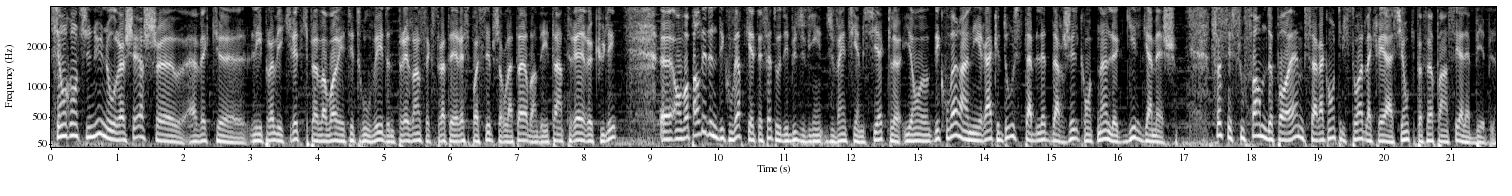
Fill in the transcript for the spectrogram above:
Si on continue nos recherches euh, avec euh, les preuves écrites qui peuvent avoir été trouvées d'une présence extraterrestre possible sur la Terre dans des temps très reculés, euh, on va parler d'une découverte qui a été faite au début du, du 20e siècle. Ils ont découvert en Irak 12 tablettes d'argile contenant le Gilgamesh. Ça, c'est sous forme de poème, ça raconte l'histoire de la création qui peut faire penser à la Bible.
